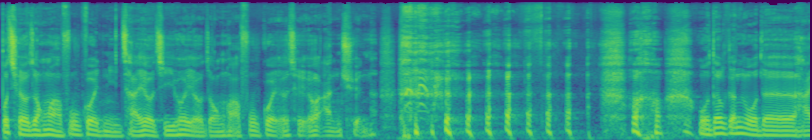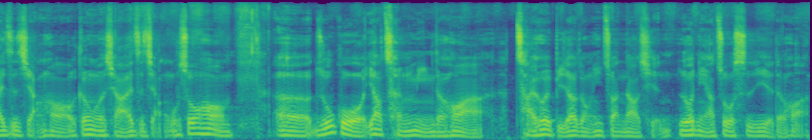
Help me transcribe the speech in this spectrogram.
不求荣华富贵，你才有机会有荣华富贵，而且又安全。我都跟我的孩子讲哈，跟我小孩子讲，我说哈，呃，如果要成名的话，才会比较容易赚到钱。如果你要做事业的话，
